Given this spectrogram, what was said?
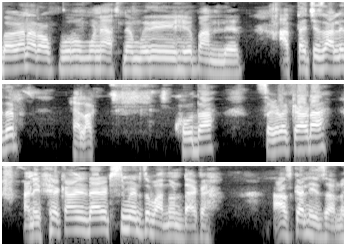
बघा ना राव पूर्णपणे असल्यामध्ये हे बांधले आत्ताचे झाले तर ह्याला खोदा सगळं काढा आणि फेका आणि डायरेक्ट सिमेंटचं बांधून टाका. आजकाल हे झालं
